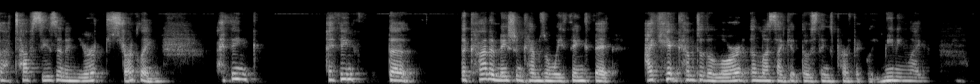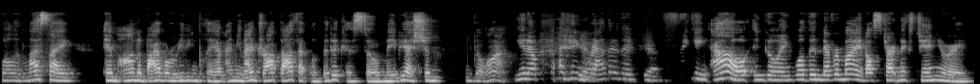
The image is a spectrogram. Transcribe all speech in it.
a tough season and you're struggling. I think, I think the the condemnation comes when we think that I can't come to the Lord unless I get those things perfectly. Meaning, like, well, unless I am on a Bible reading plan. I mean, I dropped off at Leviticus, so maybe I shouldn't go on. You know, I mean, yeah. rather than yeah. freaking out and going, well, then never mind, I'll start next January.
